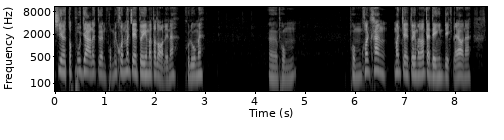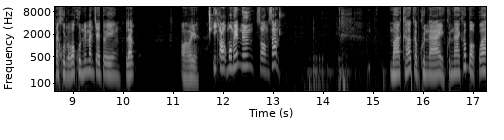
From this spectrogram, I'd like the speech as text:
เชียร์ตบพูดยากเหลือเกิน ผมเป็นคนมั่นใจตัวเองมาตลอดเลยนะ คุณรู้ไหมเออผม ผมค่อนข้างมั่นใจตัวเองมาตั้งแต่เด็กเด็กแล้วนะ แต่คุณบอกว่าคุณไม่มั่นใจตัวเองแล้วอ๋อโอเคอีกออกโมเมนต์หนึ่งสองซ้ำมาครับกับคุณนาย คุณนายเขาบอกว่า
